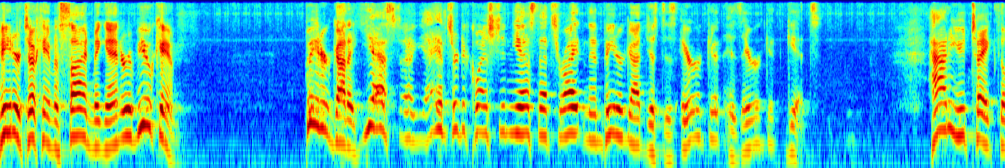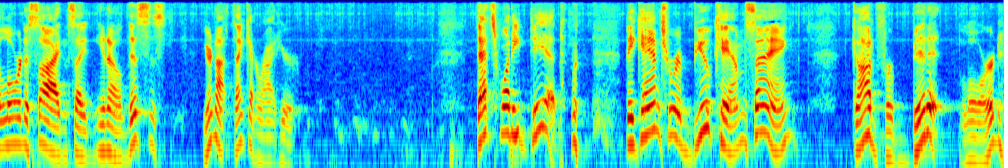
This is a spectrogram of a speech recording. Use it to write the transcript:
Peter took him aside and began to rebuke him. Peter got a yes, uh, answered the question, yes, that's right. And then Peter got just as arrogant as arrogant gets. How do you take the Lord aside and say, you know, this is you're not thinking right here. That's what he did. Began to rebuke him, saying, God forbid it, Lord.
